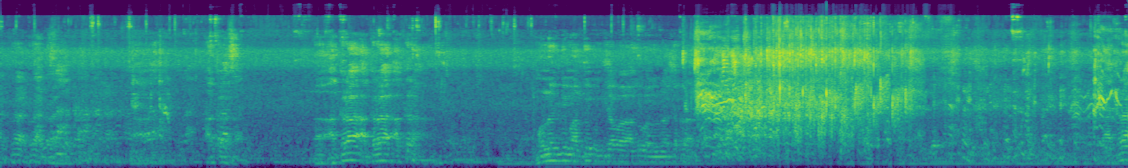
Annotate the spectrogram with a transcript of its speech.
अकरा अठरा अठरा अठरा. अकरा सा अकरा अकरा अकरा. म्हणून मी मानतो तुमच्या आजूबाजूला सगळं अकरा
